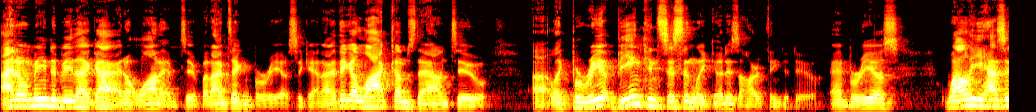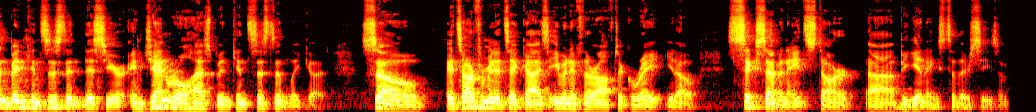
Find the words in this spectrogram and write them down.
I don't mean to be that guy. I don't want him to, but I'm taking Berrios again. I think a lot comes down to uh, like Berrios being consistently good is a hard thing to do, and Berrios, while he hasn't been consistent this year, in general has been consistently good. So it's hard for me to take guys, even if they're off to great, you know, six, seven, eight start uh, beginnings to their season.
